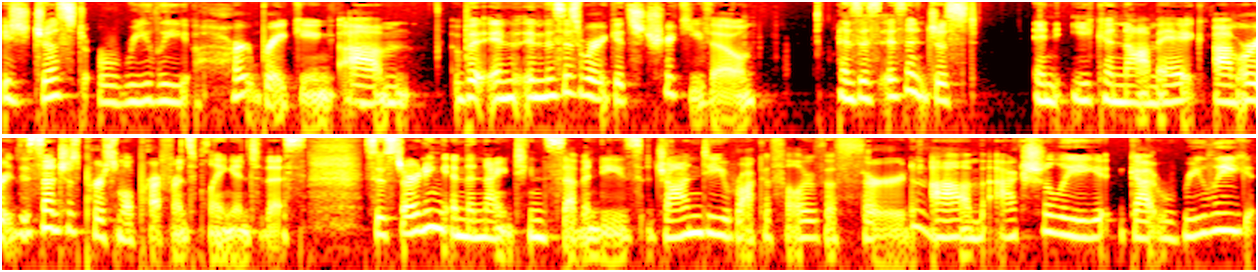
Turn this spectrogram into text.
is just really heartbreaking. Mm-hmm. Um, but, and, and this is where it gets tricky, though, is this isn't just an economic, um, or it's not just personal preference playing into this. So, starting in the 1970s, John D. Rockefeller III um, actually got really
